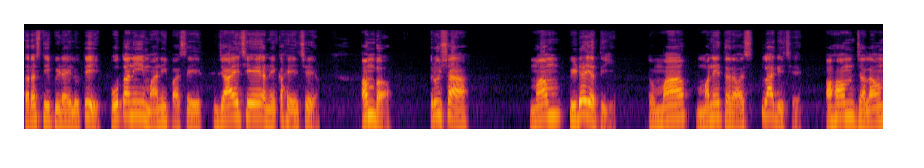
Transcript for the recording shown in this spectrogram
તરસથી પીડાયેલું તે પોતાની માની પાસે જાય છે અને કહે છે અંબ તૃષા મામ પીડયતી તો માં મને તરસ લાગે છે અહમ જલમ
